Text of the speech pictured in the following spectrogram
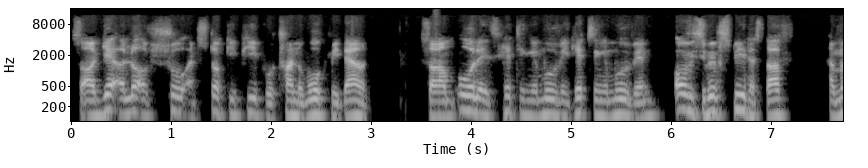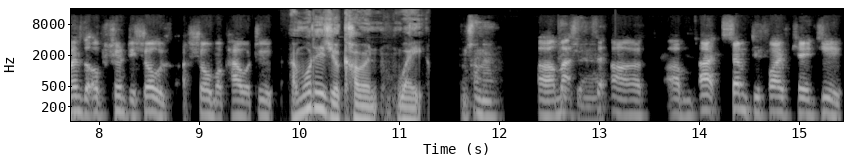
so I get a lot of short and stocky people trying to walk me down. So I'm always hitting and moving, hitting and moving, obviously with speed and stuff. And when the opportunity shows, I show my power too. And what is your current weight? I'm trying to. I'm, at, uh, I'm at 75 kg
